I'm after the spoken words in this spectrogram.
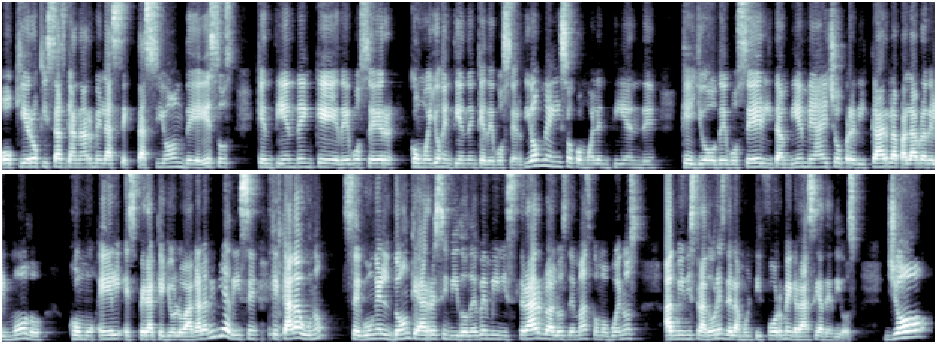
o quiero quizás ganarme la aceptación de esos que entienden que debo ser como ellos entienden que debo ser. Dios me hizo como Él entiende que yo debo ser y también me ha hecho predicar la palabra del modo como Él espera que yo lo haga. La Biblia dice que cada uno, según el don que ha recibido, debe ministrarlo a los demás como buenos administradores de la multiforme gracia de Dios. Yo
